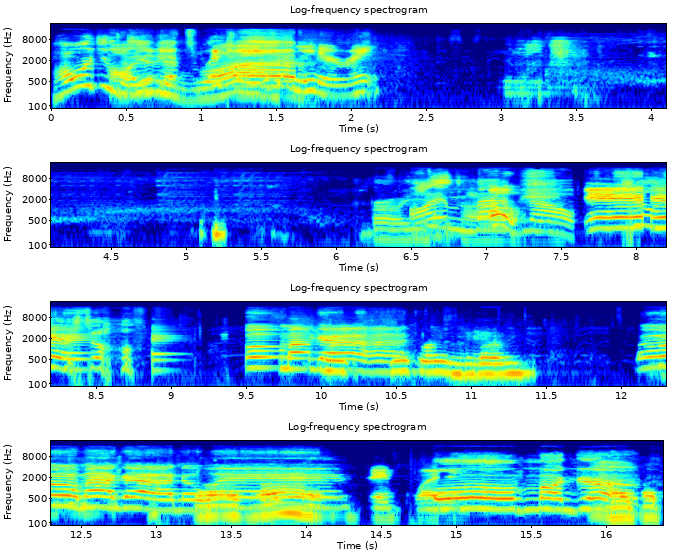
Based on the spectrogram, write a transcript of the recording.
How are you Oh, you getting get rocked, here, right? bro? I'm tired. mad Oh, now. yeah. Kill yourself. Oh my god. Oh my god, no way. Oh my god.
